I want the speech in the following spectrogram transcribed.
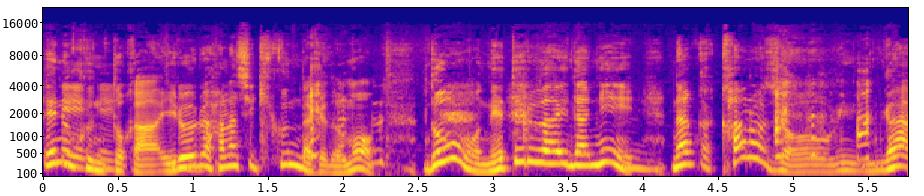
N 君とかいろいろ話聞くんだけども、どうも寝てる間に、なんか彼女が、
